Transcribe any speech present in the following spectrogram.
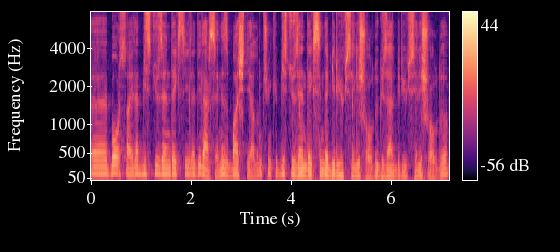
e, borsayla BIST 100 endeksiyle dilerseniz başlayalım. Çünkü BIST 100 endeksinde bir yükseliş oldu. Güzel bir yükseliş oldu.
